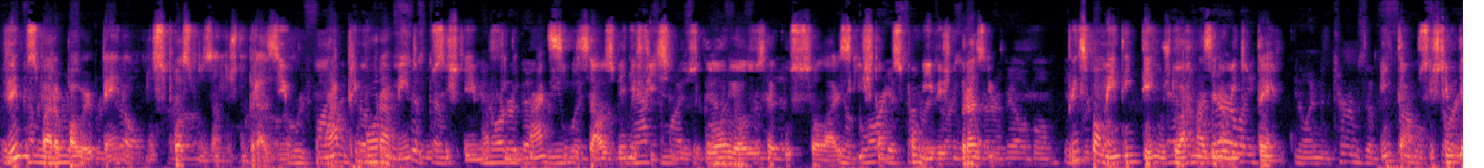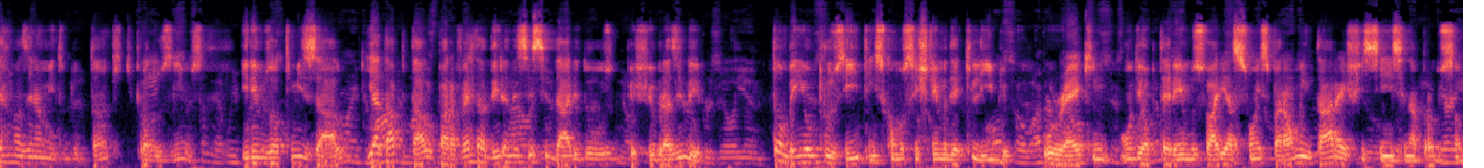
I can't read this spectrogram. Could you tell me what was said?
Vemos para o Power Panel, nos próximos anos no Brasil, um aprimoramento do sistema a fim de maximizar os benefícios dos gloriosos recursos solares que estão disponíveis no Brasil, principalmente em termos do armazenamento térmico. Então, o sistema de armazenamento do tanque que produzimos, iremos otimizá-lo e adaptá-lo para a verdadeira necessidade do uso do perfil brasileiro. Também outros itens, como o sistema de equilíbrio, o racking, onde obteremos variações para aumentar a eficiência na produção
